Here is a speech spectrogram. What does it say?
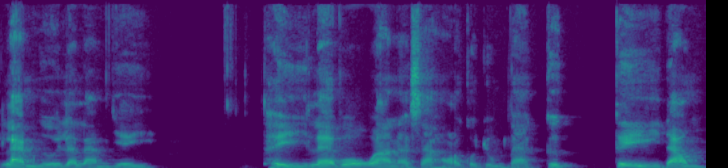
làm người là làm gì, thì level one ở xã hội của chúng ta cực kỳ đông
